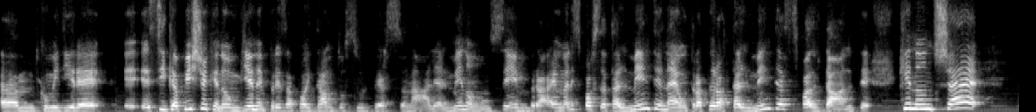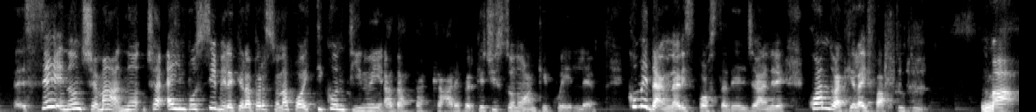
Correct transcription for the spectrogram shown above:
um, come dire, eh, si capisce che non viene presa poi tanto sul personale, almeno non sembra, è una risposta talmente neutra, però talmente asfaltante, che non c'è eh, se e non c'è ma, no, cioè è impossibile che la persona poi ti continui ad attaccare, perché ci sono anche quelle. Come dai una risposta del genere? Quando è che l'hai fatto tu? Ma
